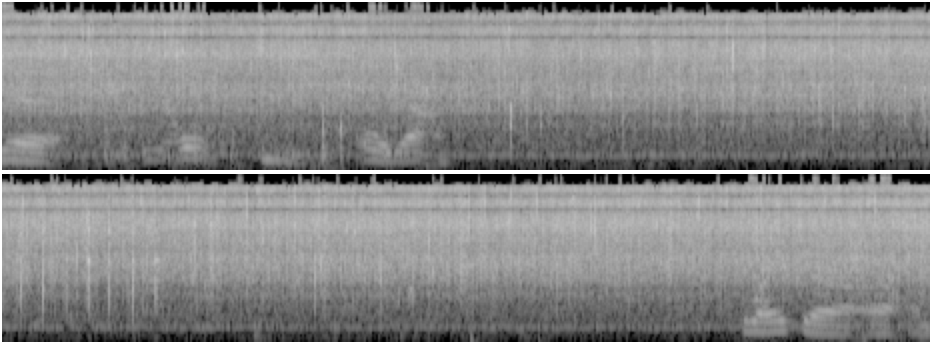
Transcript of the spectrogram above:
Yeah. Jo. Oh, oh ja. Durch äh, ähm,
